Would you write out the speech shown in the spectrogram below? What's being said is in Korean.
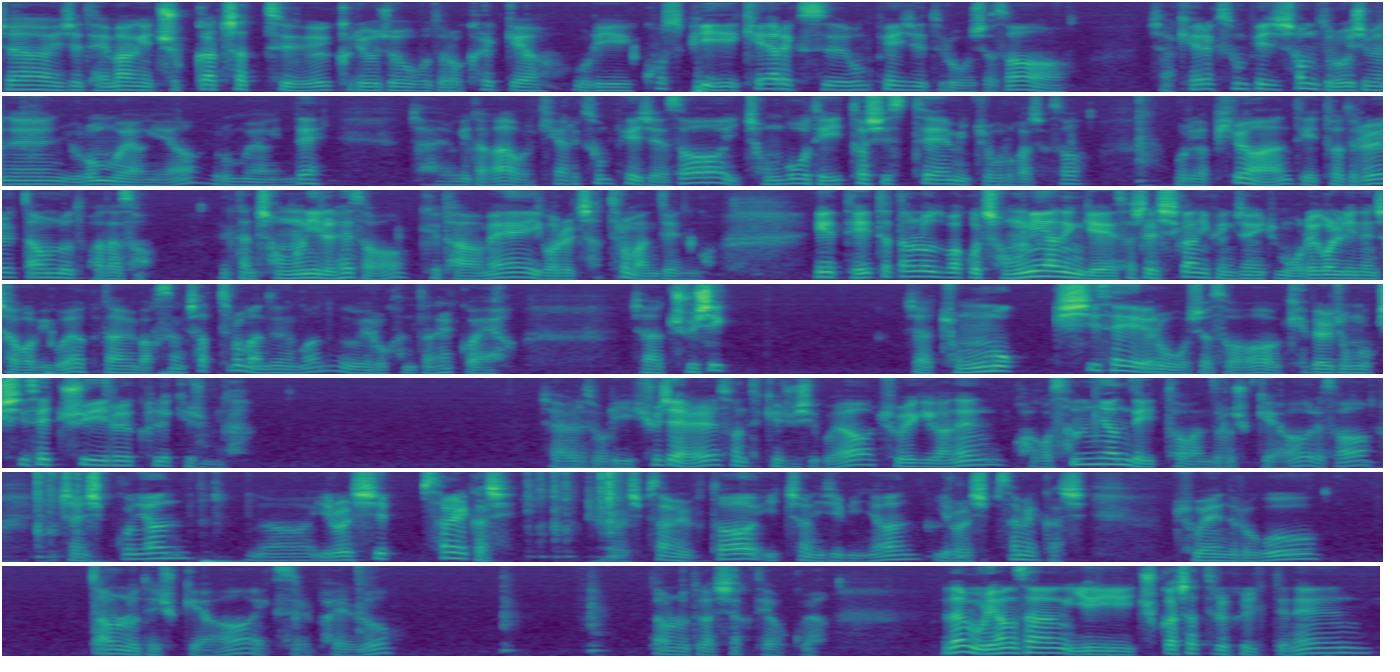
자, 이제 대망의 주가 차트 그려줘 보도록 할게요. 우리 코스피 KRX 홈페이지에 들어오셔서 자, KRX 홈페이지 처음 들어오시면은 이런 모양이에요. 이런 모양인데 자, 여기다가 우리 KRX 홈페이지에서 이 정보 데이터 시스템 이쪽으로 가셔서 우리가 필요한 데이터들을 다운로드 받아서 일단 정리를 해서 그 다음에 이거를 차트로 만드는 거. 이게 데이터 다운로드 받고 정리하는 게 사실 시간이 굉장히 좀 오래 걸리는 작업이고요. 그 다음에 막상 차트로 만드는 건 의외로 간단할 거예요. 자, 주식, 자, 종목 시세로 오셔서 개별 종목 시세 추이를 클릭해 줍니다. 자, 그래서 우리 휴젤 선택해 주시고요. 조회 기간은 과거 3년 데이터 만들어 줄게요. 그래서 2019년 1월 13일까지, 1월 13일부터 2022년 1월 13일까지 조회 누르고 다운로드 해줄게요. 엑셀 파일로 다운로드가 시작되었고요. 그 다음에 우리 항상 이 주가 차트를 그릴 때는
